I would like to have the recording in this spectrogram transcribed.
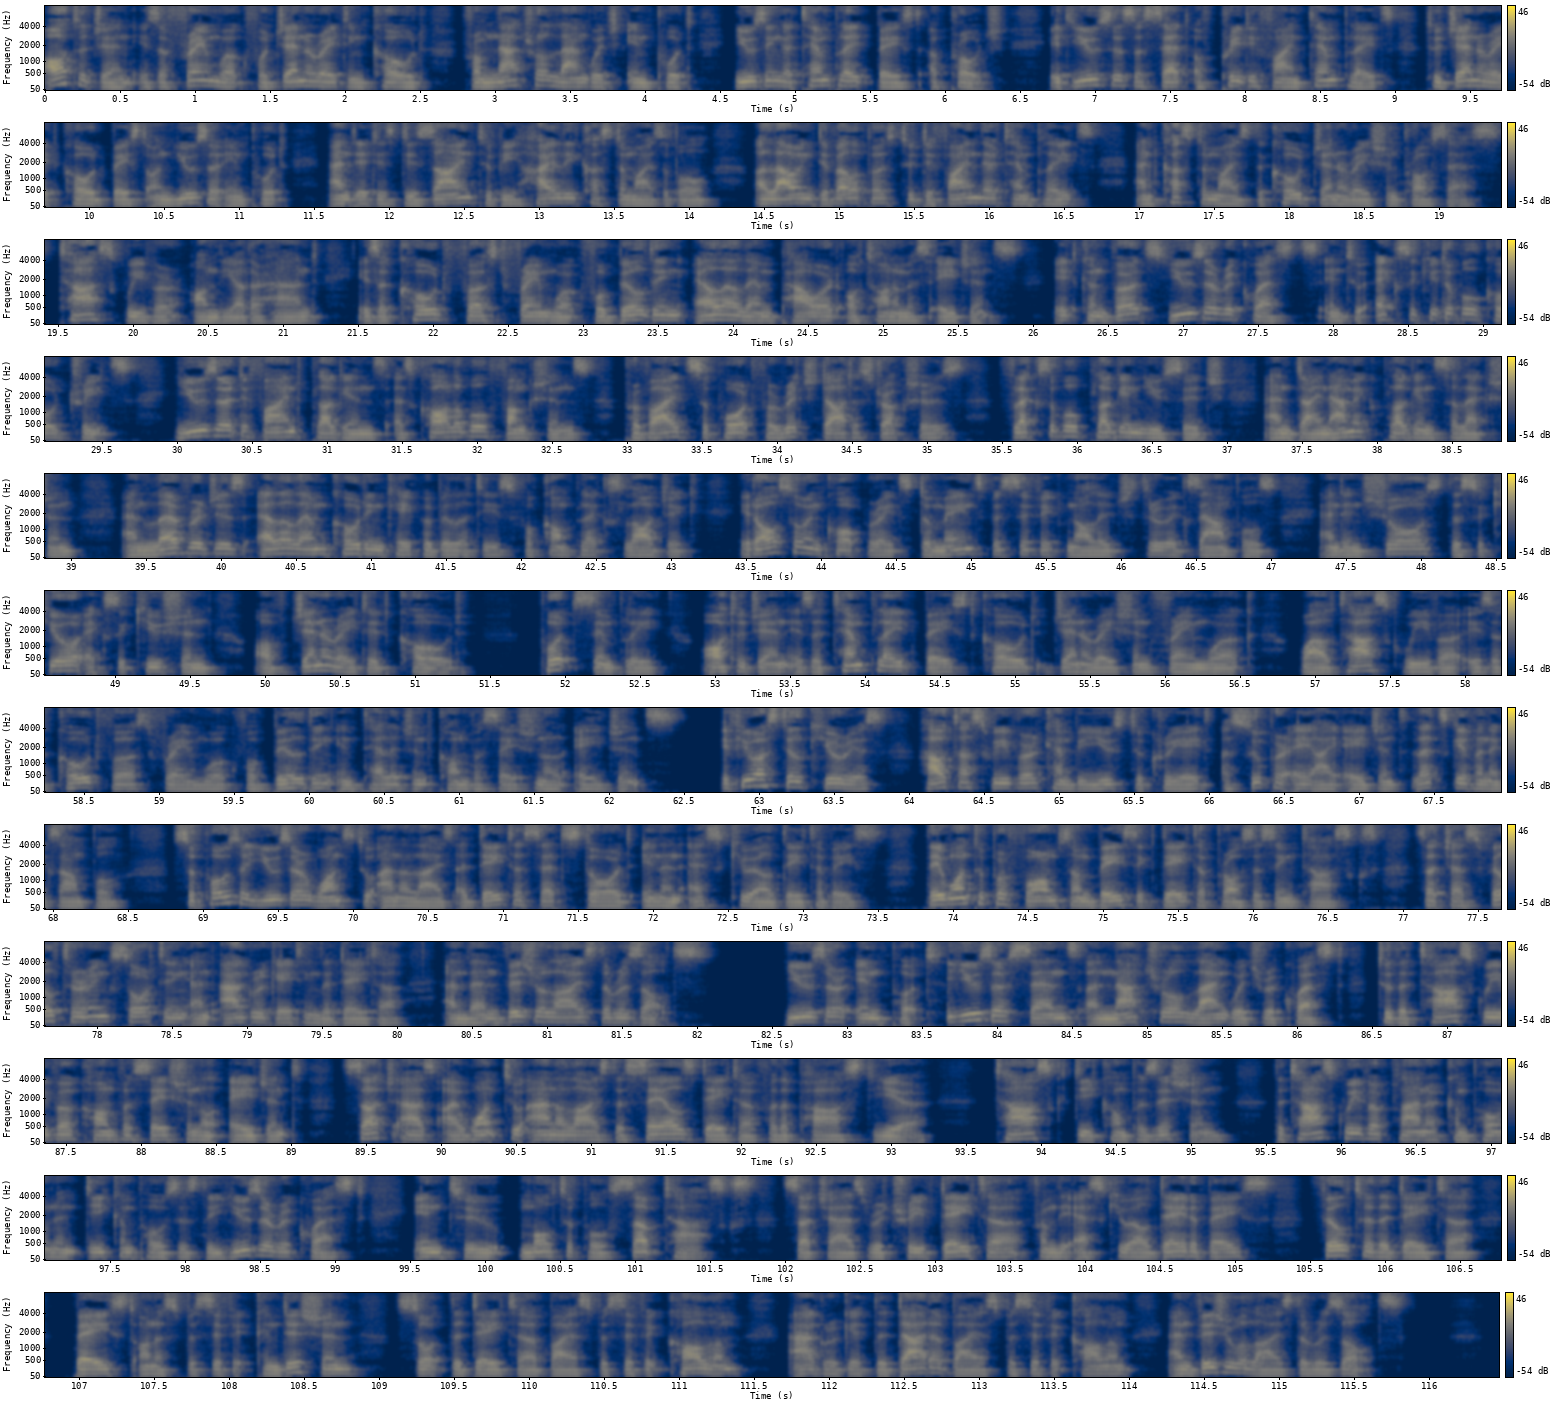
AutoGen is a framework for generating code from natural language input using a template-based approach. It uses a set of predefined templates to generate code based on user input and it is designed to be highly customizable, allowing developers to define their templates and customize the code generation process. TaskWeaver, on the other hand, is a code-first framework for building LLM-powered autonomous agents. It converts user requests into executable code treats, user-defined plugins as callable functions, provides support for rich data structures, flexible plugin usage, and dynamic plugin selection, and leverages LLM coding capabilities for complex logic it also incorporates domain-specific knowledge through examples and ensures the secure execution of generated code. Put simply, AutoGen is a template-based code generation framework, while TaskWeaver is a code-first framework for building intelligent conversational agents. If you are still curious how TaskWeaver can be used to create a super AI agent, let's give an example. Suppose a user wants to analyze a dataset stored in an SQL database. They want to perform some basic data processing tasks, such as filtering, sorting, and aggregating the data, and then visualize the results. User input. The user sends a natural language request to the TaskWeaver conversational agent, such as I want to analyze the sales data for the past year. Task decomposition. The TaskWeaver Planner component decomposes the user request into multiple subtasks, such as retrieve data from the SQL database, filter the data based on a specific condition, sort the data by a specific column, aggregate the data by a specific column, and visualize the results.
